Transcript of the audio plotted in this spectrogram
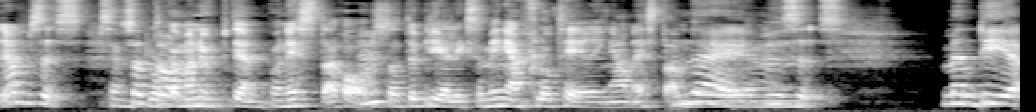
ja precis. Sen Så plockar de- man upp den på nästa rad Mm. så att det blir liksom inga flotteringar nästan. Det Nej, mm, precis. Men det,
